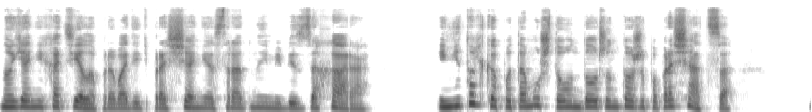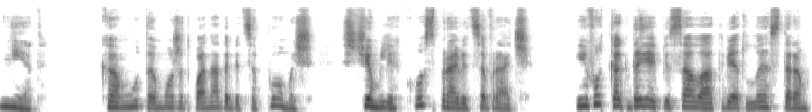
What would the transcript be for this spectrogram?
но я не хотела проводить прощание с родными без Захара. И не только потому, что он должен тоже попрощаться. Нет, кому-то может понадобиться помощь, с чем легко справится врач. И вот когда я писала ответ Лестерам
